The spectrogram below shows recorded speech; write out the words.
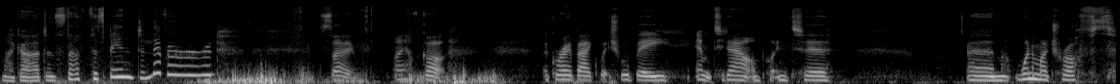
my garden stuff has been delivered. So I have got a grow bag which will be emptied out and put into um, one of my troughs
